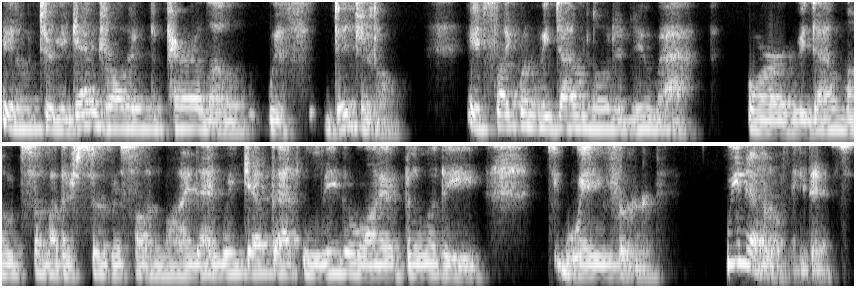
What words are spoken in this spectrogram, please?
you know to again draw the, the parallel with digital it's like when we download a new app or we download some other service online and we get that legal liability waiver we never read it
